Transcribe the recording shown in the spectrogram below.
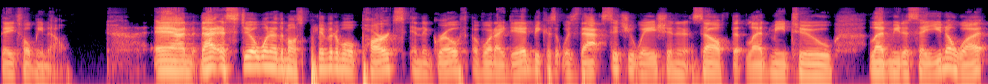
They told me no. And that is still one of the most pivotal parts in the growth of what I did because it was that situation in itself that led me to led me to say, you know what?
